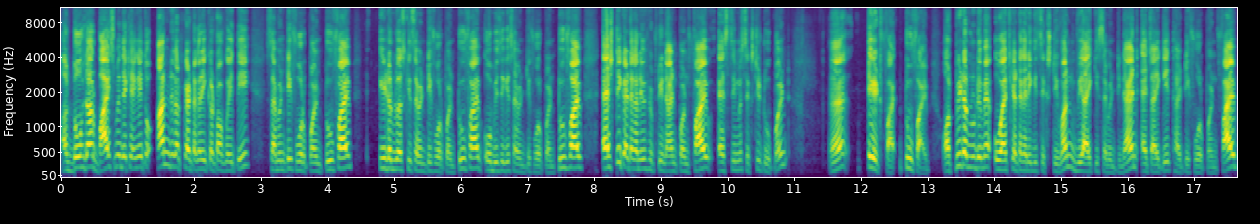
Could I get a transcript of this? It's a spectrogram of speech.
और 2022 में देखेंगे तो अनरिजर्व कैटेगरी कट ऑफ़ गई थी 74.25 ईडब्ल्यूएस की 74.25 ओबीसी की 74.25 एसटी कैटेगरी में 59.5 एससी में 62. एट फाइव टू फाइव और पीडब्ल्यूडी में ओएच कैटेगरी की 61, वीआई की 79, एचआई की 34.5,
